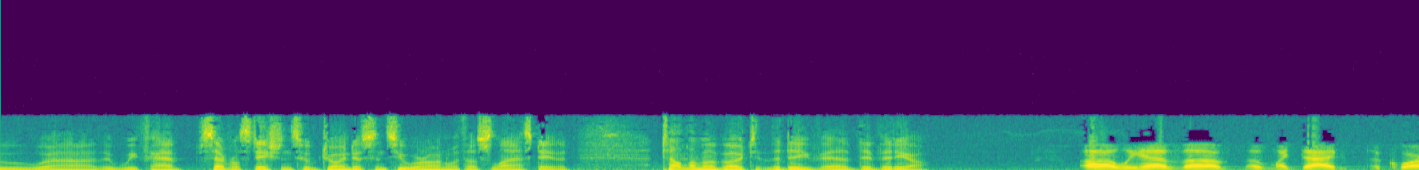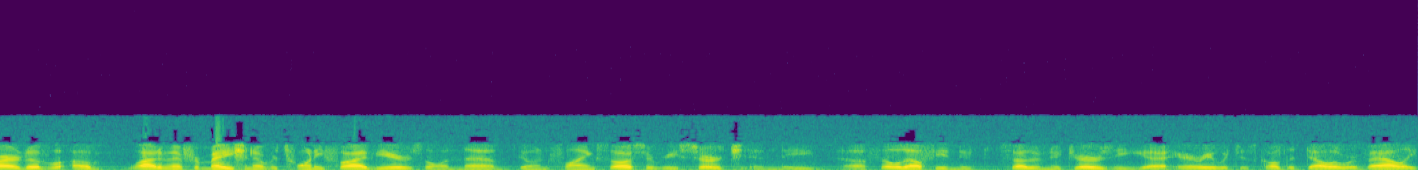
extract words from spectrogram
who uh, we've had several stations who've joined us since you were on with us last, David. Tell them about the uh, the video. Uh, we have uh, uh, my dad acquired a, a lot of information over 25 years on uh, doing flying saucer research in the uh, Philadelphia, New, southern New Jersey area, which is called the Delaware Valley,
